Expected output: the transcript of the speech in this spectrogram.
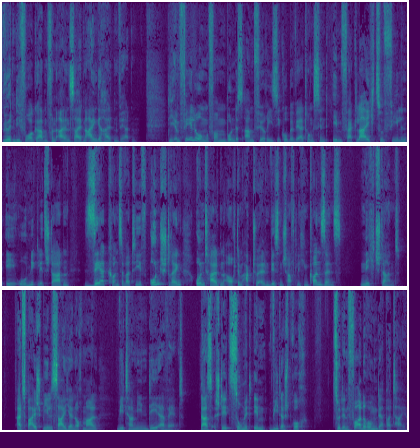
würden die Vorgaben von allen Seiten eingehalten werden. Die Empfehlungen vom Bundesamt für Risikobewertung sind im Vergleich zu vielen EU-Mitgliedstaaten sehr konservativ und streng und halten auch dem aktuellen wissenschaftlichen Konsens nicht stand. Als Beispiel sei hier nochmal Vitamin D erwähnt. Das steht somit im Widerspruch zu den Forderungen der Partei.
